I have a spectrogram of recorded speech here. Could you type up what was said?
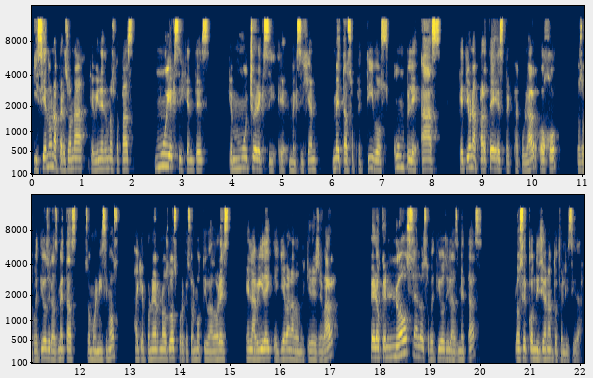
y siendo una persona que viene de unos papás muy exigentes, que mucho eh, me exigían metas, objetivos, cumple, haz, que tiene una parte espectacular, ojo, los objetivos y las metas son buenísimos, hay que ponérnoslos porque son motivadores en la vida y te llevan a donde quieres llevar, pero que no sean los objetivos y las metas los que condicionan tu felicidad.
